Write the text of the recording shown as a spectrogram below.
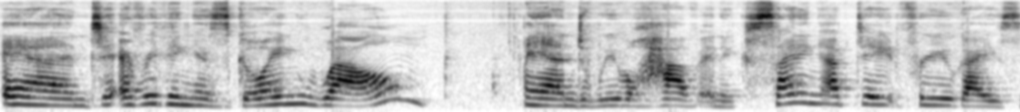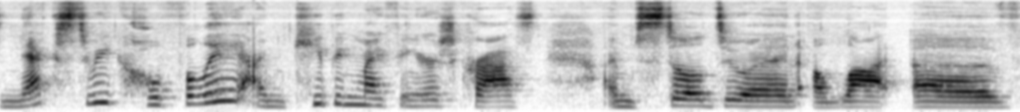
and everything is going well. And we will have an exciting update for you guys next week hopefully. I'm keeping my fingers crossed. I'm still doing a lot of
